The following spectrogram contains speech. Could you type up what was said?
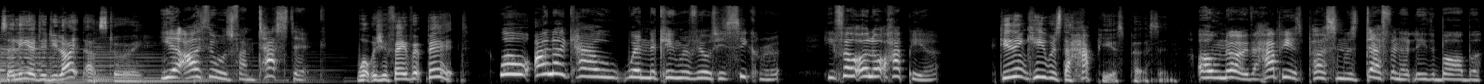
So, Leo, did you like that story? Yeah, I thought it was fantastic. What was your favourite bit? Well, I like how when the king revealed his secret, he felt a lot happier. Do you think he was the happiest person? Oh no, the happiest person was definitely the barber.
